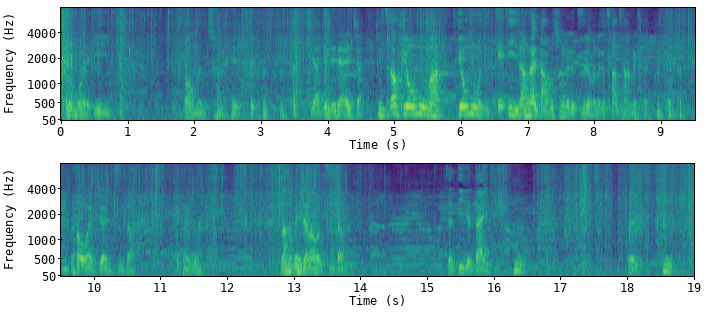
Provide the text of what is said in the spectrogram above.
丢木的意帮我们准备这个。雅洁那天还讲，你知道丢木吗？丢木诶 e，然后他也打不出那个字，有那个叉叉那个，然后我还居然知道，来看一下，然后没想到我知道，这第一个袋子。对，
